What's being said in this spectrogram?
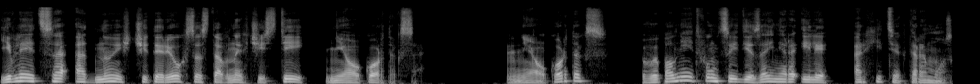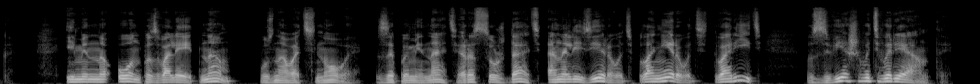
является одной из четырех составных частей неокортекса. Неокортекс выполняет функции дизайнера или архитектора мозга. Именно он позволяет нам узнавать новое, запоминать, рассуждать, анализировать, планировать, творить, взвешивать варианты,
